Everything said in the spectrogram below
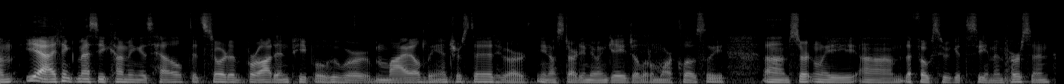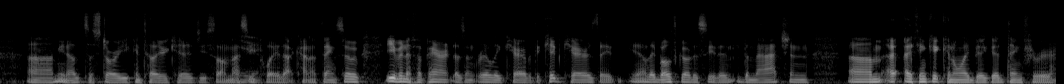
Um, yeah, I think Messi coming has helped. It's sort of brought in people who were mildly interested, who are you know starting to engage a little more closely. Um, certainly, um, the folks who get to see him in person. Um, you know, it's a story you can tell your kids. You saw Messi yeah. play that kind of thing. So even if a parent doesn't really care, but the kid cares, they you know they both go to see the, the match, and um, I, I, think it can only be a good thing for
